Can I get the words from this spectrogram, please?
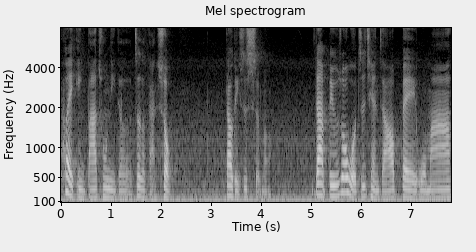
会引发出你的这个感受？到底是什么？但比如说，我之前只要被我妈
